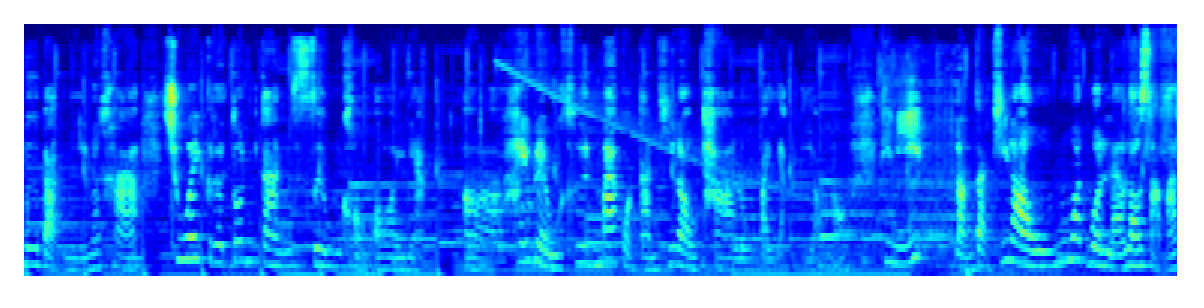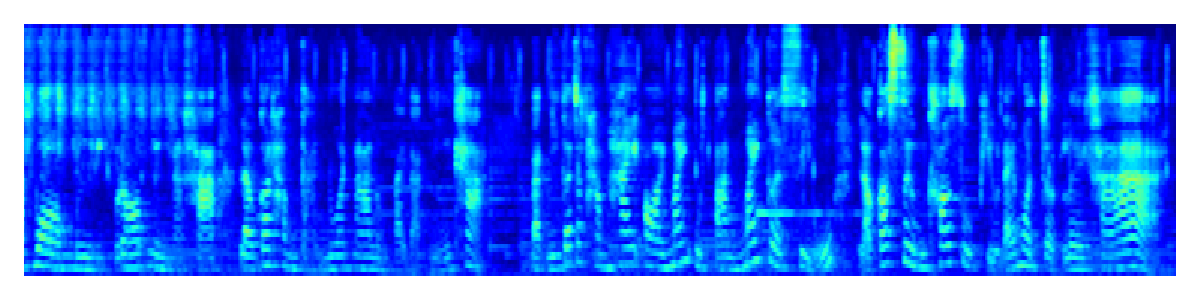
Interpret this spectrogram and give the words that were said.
มือแบบนี้นะคะ ช่วยกระตุ้นการซึมของออยล์เนี่ยให้เร็วขึ้นมากกว่าการที่เราทาลงไปอย่างเดียวเนาะทีนี้ หลังจากที่เรานวดวนแล้วเราสามารถวอร์มมืออีกรอบหนึ่งนะคะ แล้วก็ทำการนวดหน้าลงไปแบบนี้ค่ะ แบบนี้ก็จะทำให้ออยไม่อุดตันไม่เกิดสิว แล้วก็ซึมเข้าสู่ผิวได้หมดจดเลยค่ะ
